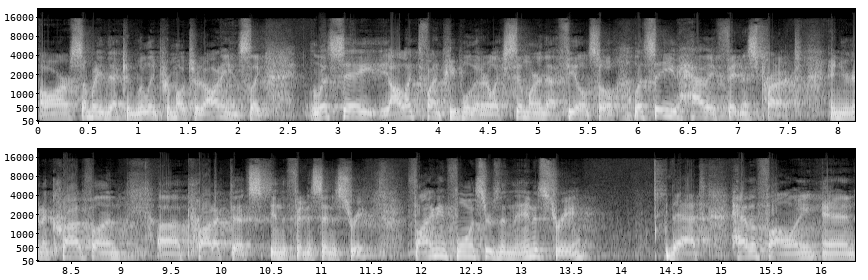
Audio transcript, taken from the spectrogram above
are somebody that can really promote to an audience. Like let's say I like to find people that are like similar in that field. So let's say you have a fitness product and you're going to crowdfund a product that's in the fitness industry. Find influencers in the industry that have a following and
